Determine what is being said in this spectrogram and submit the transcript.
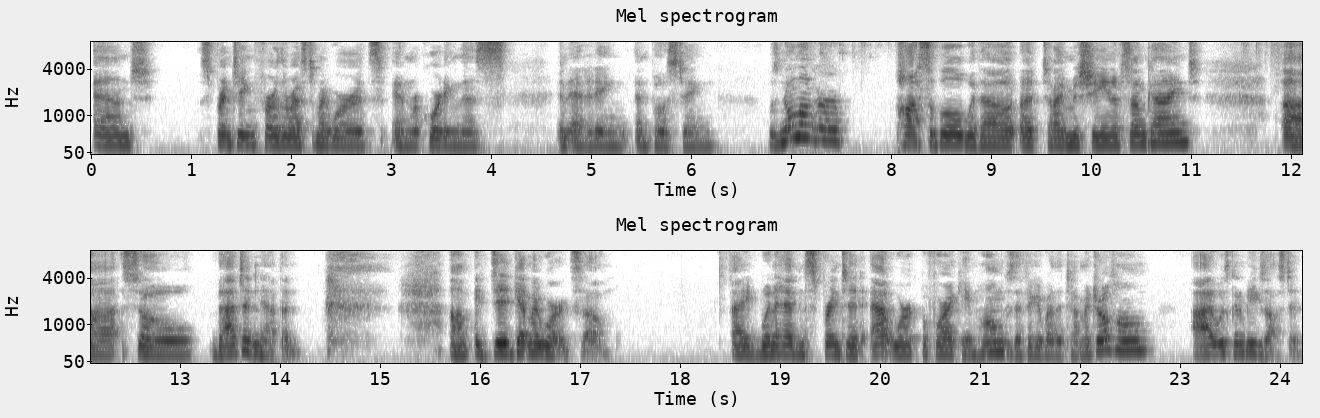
and sprinting for the rest of my words and recording this and editing and posting was no longer possible without a time machine of some kind. Uh, so that didn't happen. Um, I did get my words though. I went ahead and sprinted at work before I came home because I figured by the time I drove home, I was going to be exhausted.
